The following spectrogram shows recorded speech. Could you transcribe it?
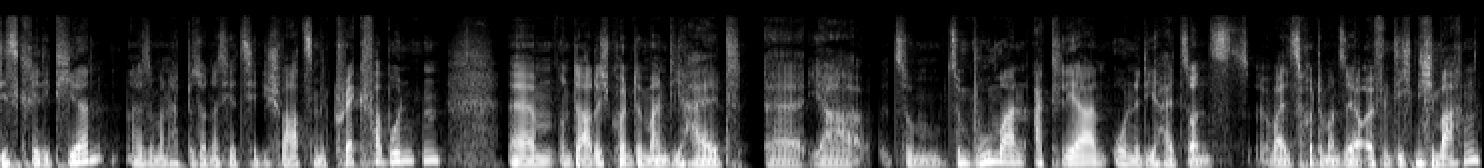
diskreditieren. Also man hat besonders jetzt hier die Schwarzen mit Crack verbunden. Ähm, und dadurch konnte man die halt äh, ja zum, zum Buhmann erklären, ohne die halt sonst, weil das konnte man so ja öffentlich nicht machen.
